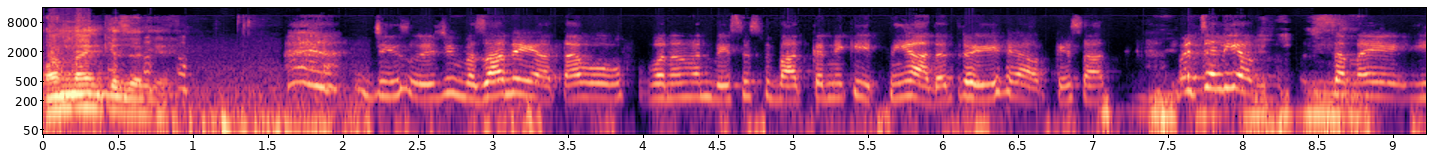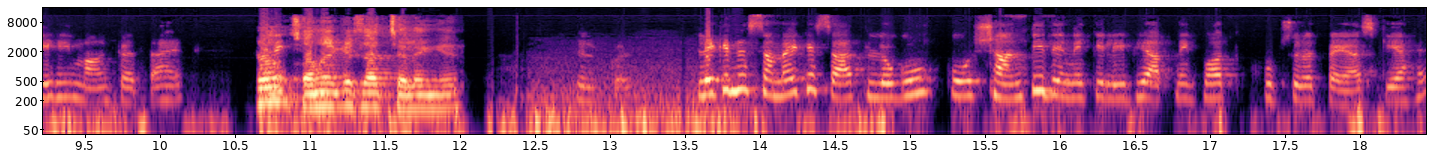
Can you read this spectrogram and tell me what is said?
ऑनलाइन के ज़रिए। जी सुरेश जी मज़ा नहीं आता वो वन ऑन वन बेसिस पे बात करने की इतनी आदत रही है आपके साथ। बट चलिए अब समय यही मांग करता है। तो समय के साथ चलेंगे। बिल्कुल। लेकिन इस समय के साथ लोगों को शांति देने के लिए भी आपने एक बहुत खूबसूरत प्रयास किया है।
